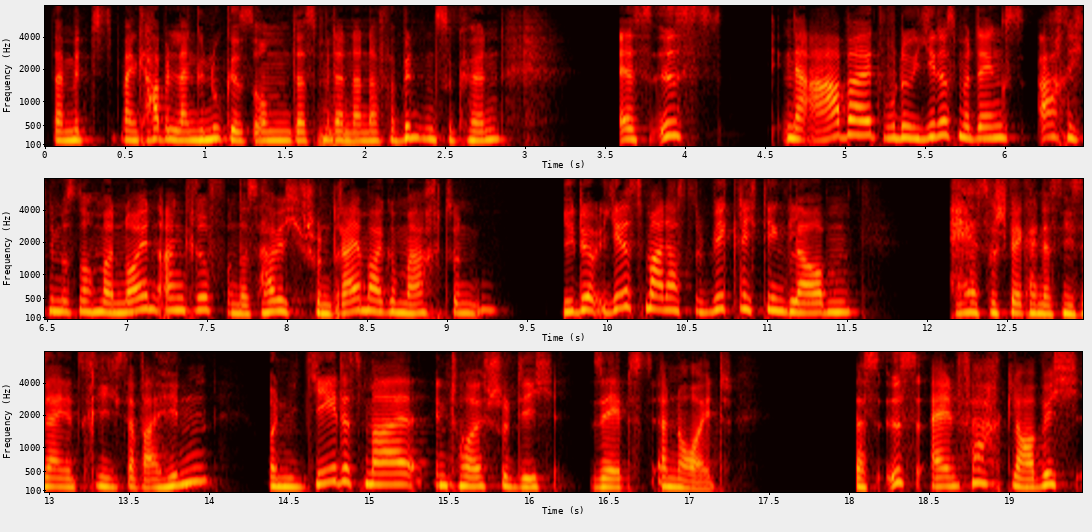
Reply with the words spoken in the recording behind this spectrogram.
damit mein Kabel lang genug ist, um das Mhm. miteinander verbinden zu können. Es ist eine Arbeit, wo du jedes Mal denkst, ach, ich nehme jetzt nochmal einen neuen Angriff und das habe ich schon dreimal gemacht und jede, jedes Mal hast du wirklich den Glauben, hä, so schwer kann das nicht sein, jetzt kriege ich es aber hin. Und jedes Mal enttäuschst du dich selbst erneut. Das ist einfach, glaube ich,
